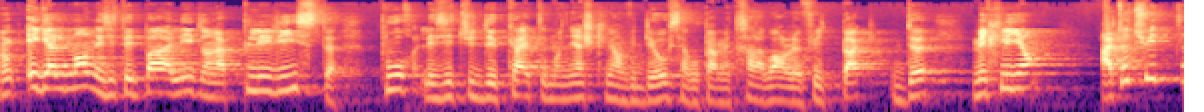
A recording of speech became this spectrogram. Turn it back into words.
Donc également, n'hésitez pas à aller dans la playlist pour les études de cas et témoignages clients vidéo. Ça vous permettra d'avoir le feedback de mes clients. À tout de suite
